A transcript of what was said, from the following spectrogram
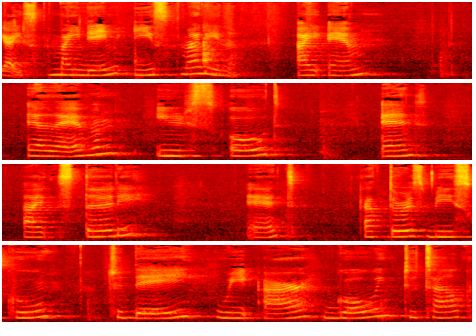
guys, my name is Marina. I am 11 years old and I study at 14B school. Today we are going to talk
